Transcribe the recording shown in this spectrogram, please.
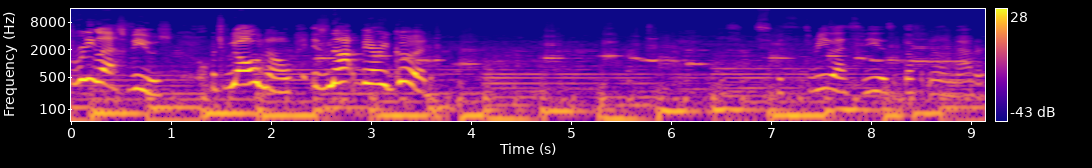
three less views, which we all know is not very good. With three less views, it doesn't really matter.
